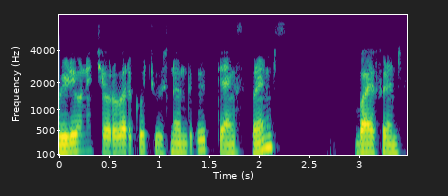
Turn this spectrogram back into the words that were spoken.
వీడియోని చివరి వరకు చూసినందుకు థ్యాంక్స్ ఫ్రెండ్స్. బాయ్ ఫ్రెండ్స్.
